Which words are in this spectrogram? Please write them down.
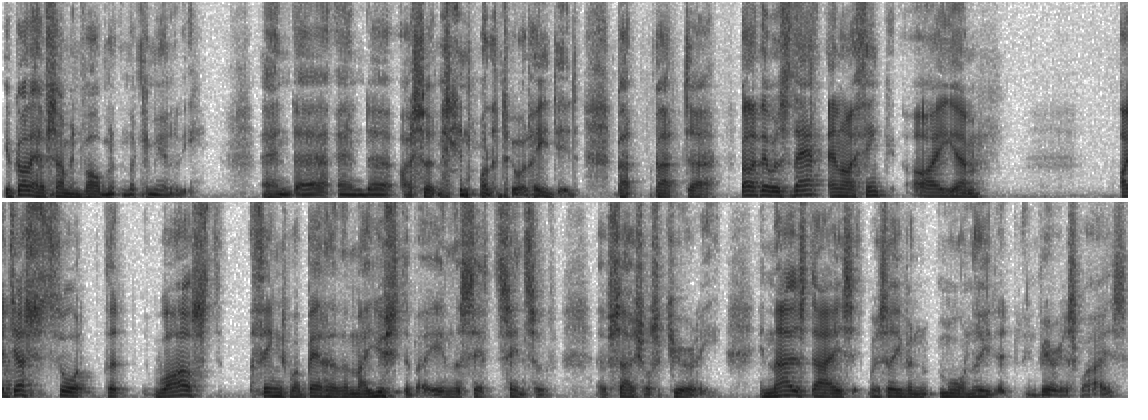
you've got to have some involvement in the community. And uh, and uh, I certainly didn't want to do what he did, but but uh, but there was that, and I think I um, I just thought that whilst things were better than they used to be in the sense of, of social security. In those days, it was even more needed in various ways,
